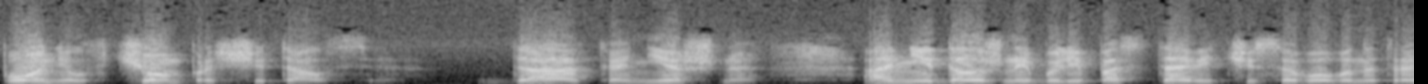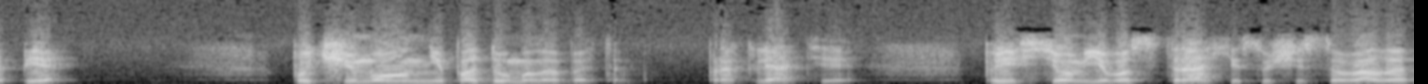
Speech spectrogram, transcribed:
понял, в чем просчитался. Да, конечно, они должны были поставить часового на тропе. Почему он не подумал об этом? Проклятие! При всем его страхе существовало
